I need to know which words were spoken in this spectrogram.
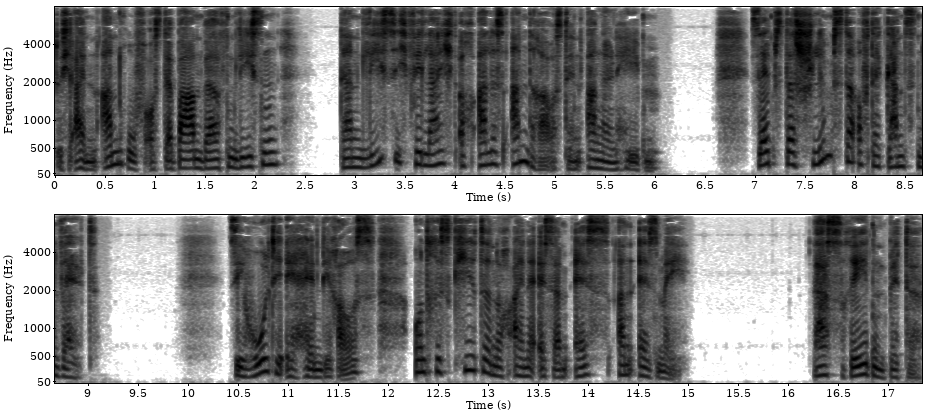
durch einen Anruf aus der Bahn werfen ließen, dann ließ sich vielleicht auch alles andere aus den Angeln heben. Selbst das Schlimmste auf der ganzen Welt. Sie holte ihr Handy raus und riskierte noch eine SMS an Esme. Lass reden, bitte.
